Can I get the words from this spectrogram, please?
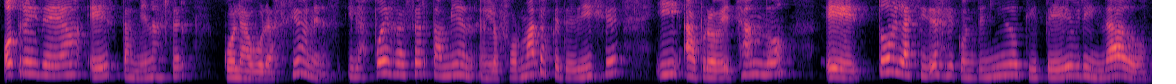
Otra idea es también hacer colaboraciones y las puedes hacer también en los formatos que te dije y aprovechando eh, todas las ideas de contenido que te he brindado.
